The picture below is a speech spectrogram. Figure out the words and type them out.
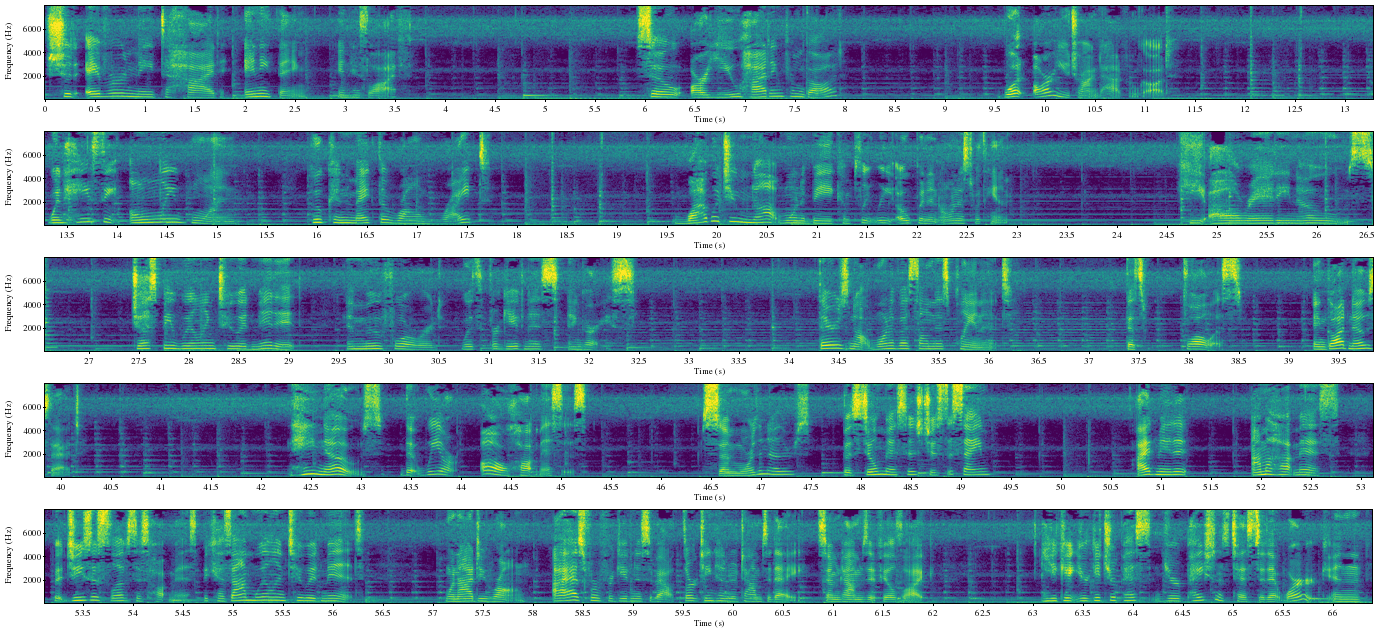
should ever need to hide anything in his life. So, are you hiding from God? What are you trying to hide from God? When He's the only one who can make the wrong right, why would you not want to be completely open and honest with Him? He already knows. Just be willing to admit it and move forward with forgiveness and grace. There is not one of us on this planet that's flawless, and God knows that. He knows that we are all hot messes. Some more than others, but still messes just the same. I admit it, I'm a hot mess, but Jesus loves this hot mess because I'm willing to admit when I do wrong. I ask for forgiveness about 1300 times a day. Sometimes it feels like you get you get your your patience tested at work and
